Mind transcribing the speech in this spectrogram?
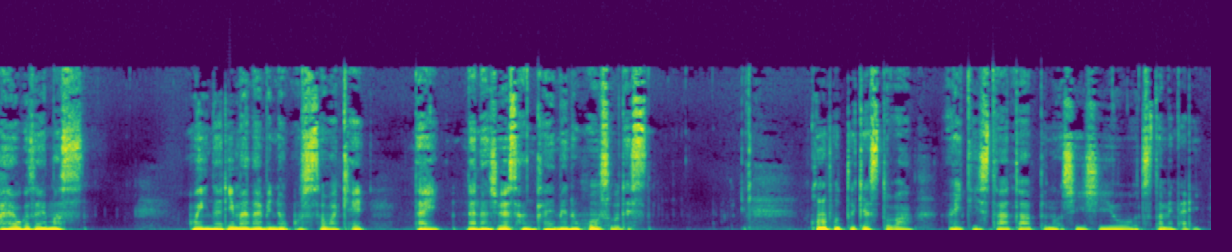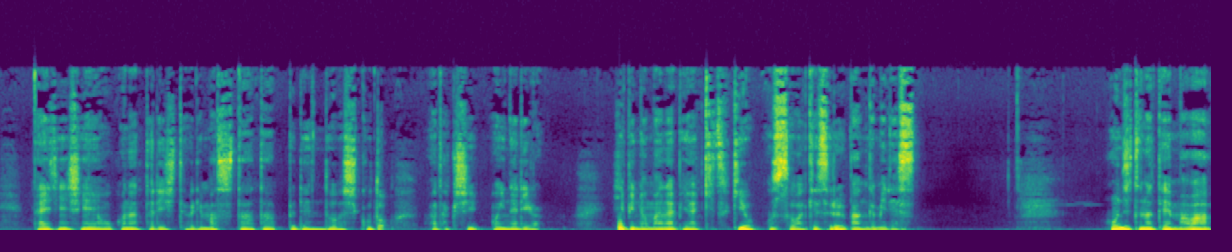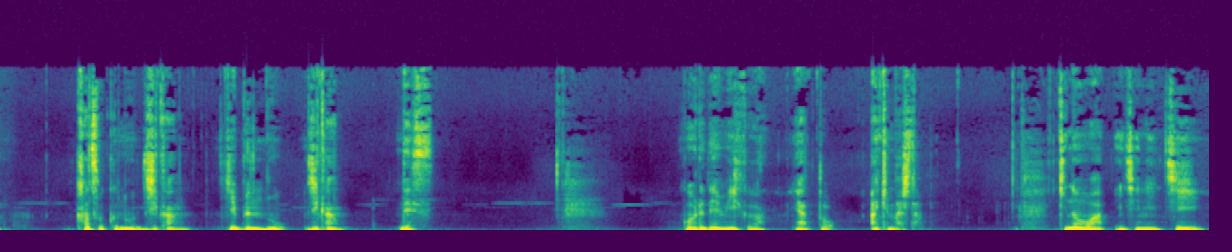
おはようございます。お稲荷学びのお裾分け第73回目の放送です。このポッドキャストは IT スタートアップの CCO を務めたり、対人支援を行ったりしておりますスタートアップ伝道師こと私、お稲荷が日々の学びや気づきをお裾分けする番組です。本日のテーマは家族の時間、自分の時間です。ゴールデンウィークがやっと明けました。昨日は一日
